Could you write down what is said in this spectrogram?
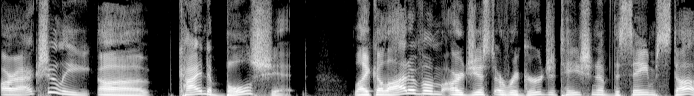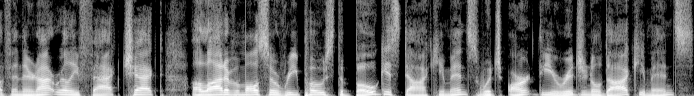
are actually uh, kind of bullshit. Like a lot of them are just a regurgitation of the same stuff and they're not really fact checked. A lot of them also repost the bogus documents, which aren't the original documents.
